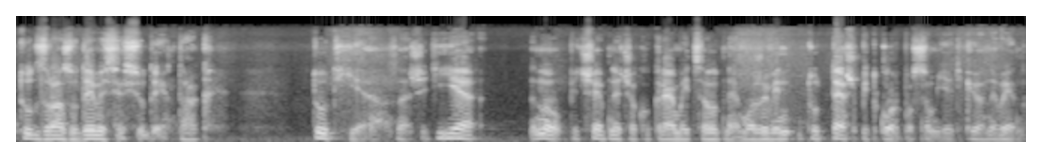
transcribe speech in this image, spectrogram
тут зразу дивися сюди, так. Тут є, значить, є ну, підшипничок окремий, це одне. Може він тут теж під корпусом є, тільки його не видно.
